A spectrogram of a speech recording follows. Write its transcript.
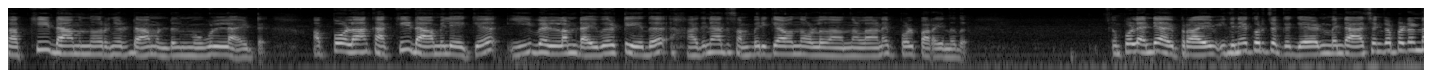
കക്കി ഡാം എന്ന് പറഞ്ഞൊരു ഡാം ഉണ്ട് മുകളിലായിട്ട്. അപ്പോൾ ആ കക്കി ഡാമിലേക്ക് ഈ വെള്ളം ഡൈവേർട്ട് ചെയ്ത് അതിനകത്ത് സംഭരിക്കാവുന്നുള്ളതാണെന്നുള്ളതാണ് ഇപ്പോൾ പറയുന്നത്. ഇപ്പോൾ എന്റെ അഭിപ്രായം ഇതിനെക്കുറിച്ചൊക്കെ ഗവൺമെന്റ് ആശങ്കപ്പെടേണ്ട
